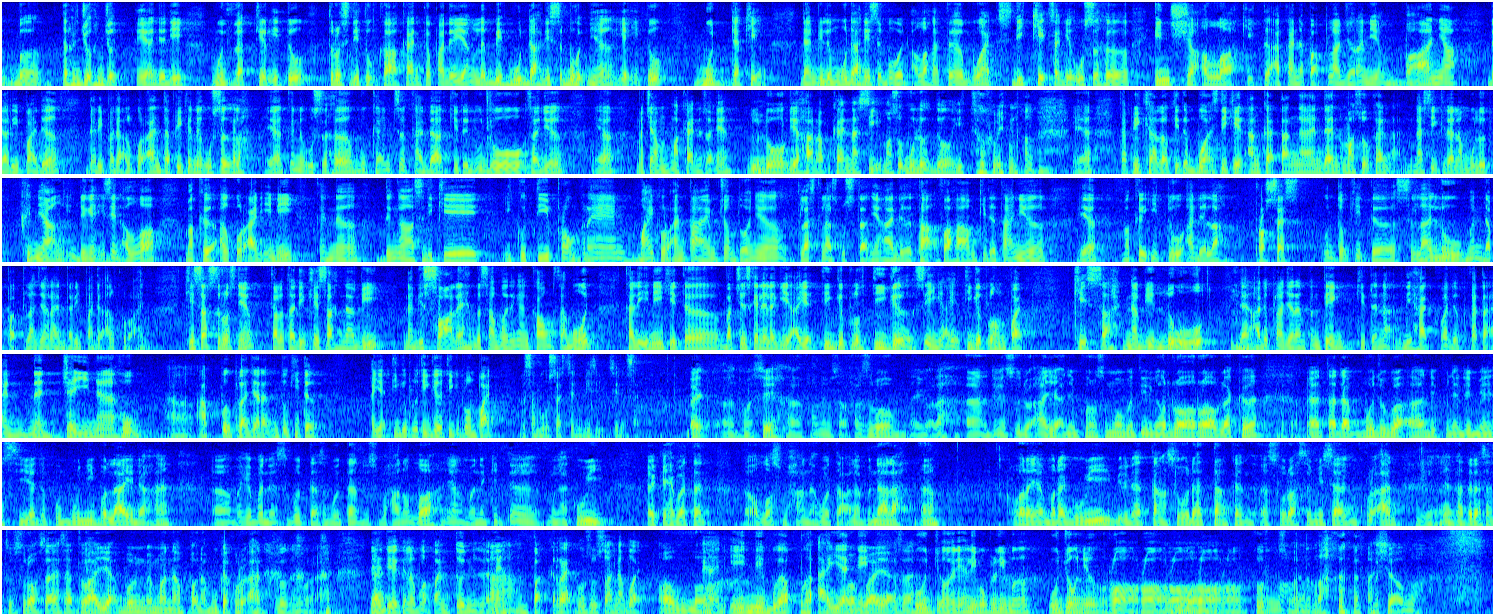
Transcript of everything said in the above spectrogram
terhenjut-henjut ya. Jadi mudzakir itu terus ditukarkan kepada yang lebih mudah disebutnya iaitu muddakir. Dan bila mudah disebut Allah kata buat sedikit saja usaha insya-Allah kita akan dapat pelajaran yang banyak daripada daripada al-Quran. Tapi kena usahalah ya. Kena usaha bukan sekadar kita duduk saja ya. Macam makan ustaz ya. Duduk je harapkan nasi masuk mulut tu itu memang ya. Tapi kalau kita buat sedikit angkat tangan dan masukkan nasi ke dalam mulut kenyang dengan izin Allah maka al-Quran ini kena dengar sedikit ikuti program My Quran Time. Contohnya kelas-kelas ustaz yang ada tak faham kita tanya ya. Maka itu adalah proses untuk kita selalu mendapat pelajaran daripada al-Quran. Kisah seterusnya, kalau tadi kisah Nabi, Nabi Saleh bersama dengan kaum Thamud, kali ini kita baca sekali lagi ayat 33 sehingga ayat 34 kisah Nabi Lut dan ada pelajaran penting. Kita nak lihat kepada perkataan najainahum. Ha, apa pelajaran untuk kita? Ayat 33 34 bersama Ustaz Tirmizi. Silakan. Baik, uh, terima kasih uh, Fadil Ustaz Fazrul. Tengoklah uh, dengan sudut ayatnya pun semua berarti dengan ra ra belaka. Eh tadabbur juga uh, dia punya dimensi ataupun bunyi pun lain dah. Uh, bagaimana sebutan-sebutan tu subhanallah yang mana kita mengakui uh, kehebatan uh, Allah Subhanahu Wa Taala benarlah uh, orang yang meragui bila datang suruh datangkan uh, surah semisal dengan Quran yeah. dan katalah satu surah saya satu yeah. ayat pun memang nampak dah bukan Quran bukan Quran Jadi kan? dia kalau buat pantun tu kan empat kerat pun susah nak buat. Allah. Kan? Ini berapa ayat berapa ni? ayat, hujungnya 55 hujungnya hmm. ra ra ra ra ra. Subhanallah. masya-Allah.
